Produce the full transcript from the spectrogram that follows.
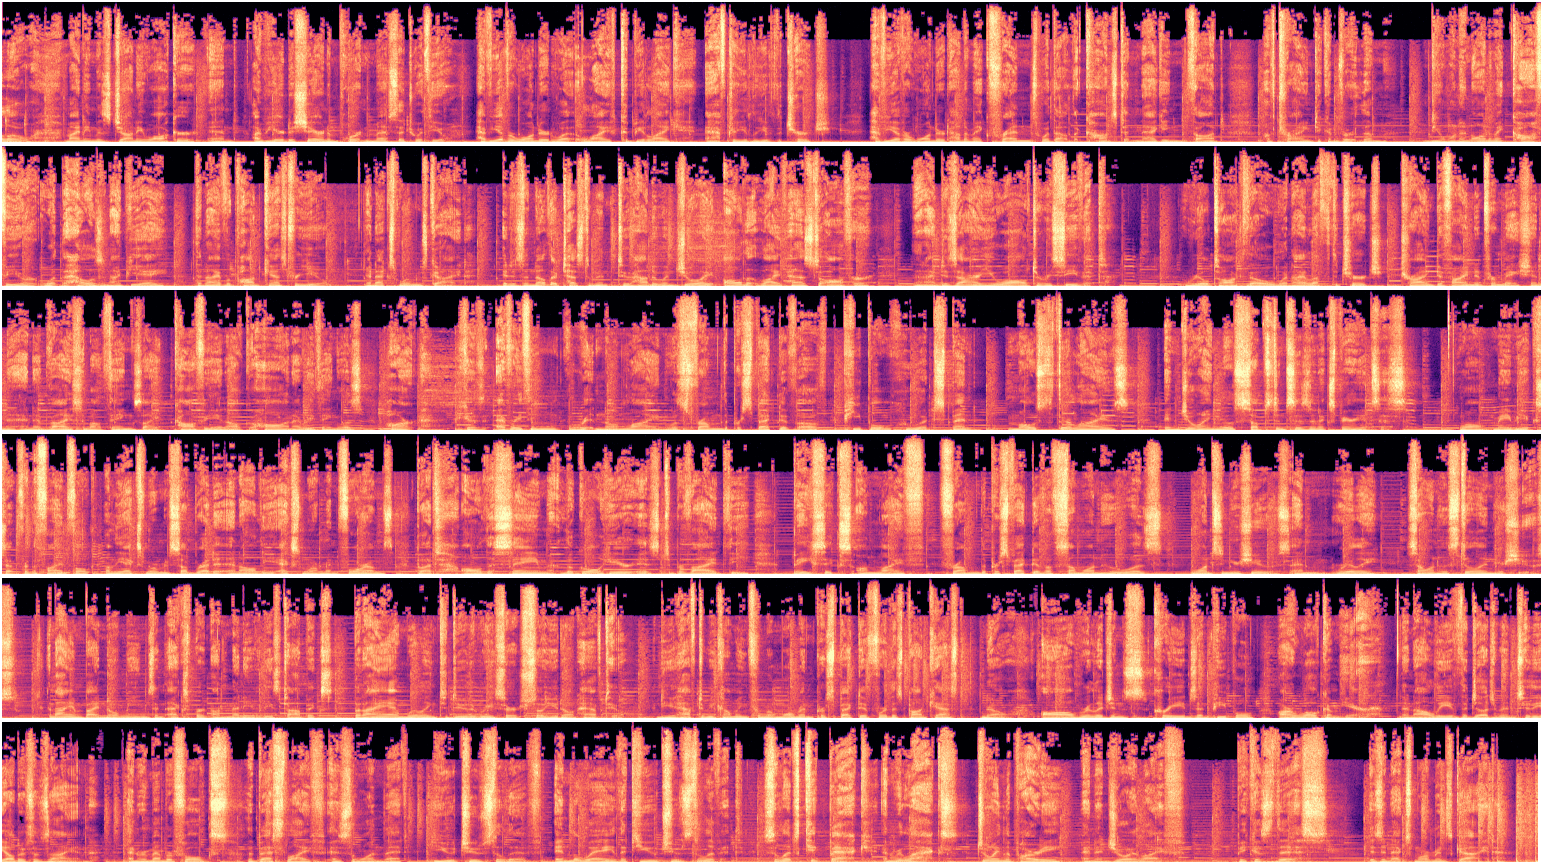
Hello, my name is Johnny Walker, and I'm here to share an important message with you. Have you ever wondered what life could be like after you leave the church? Have you ever wondered how to make friends without the constant nagging thought of trying to convert them? Do you want to know how to make coffee or what the hell is an IPA? Then I have a podcast for you An Ex Mormon's Guide. It is another testament to how to enjoy all that life has to offer, and I desire you all to receive it. Real talk though, when I left the church, trying to find information and advice about things like coffee and alcohol and everything was hard because everything written online was from the perspective of people who had spent most of their lives enjoying those substances and experiences. Well, maybe except for the fine folk on the ex Mormon subreddit and all the ex Mormon forums, but all the same, the goal here is to provide the basics on life from the perspective of someone who was once in your shoes, and really, someone who's still in your shoes. And I am by no means an expert on many of these topics, but I am willing to do the research so you don't have to. Do you have to be coming from a Mormon perspective for this podcast? No. All religions, creeds, and people are welcome here, and I'll leave the judgment to the elders of Zion. And remember, folks, the best life is the one that you choose to live, in the way that you choose to live it. So let's kick back and relax, join the party, and enjoy life. Because this is an Ex Mormon's Guide.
